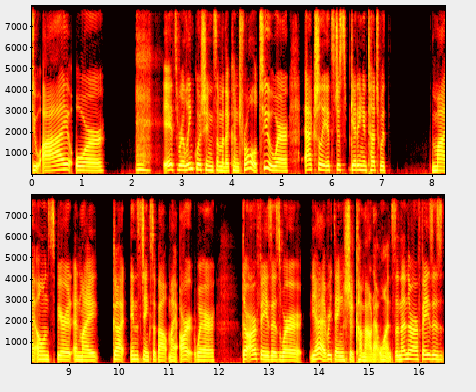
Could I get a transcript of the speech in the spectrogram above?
do I or it's relinquishing some of the control too where actually it's just getting in touch with my own spirit and my gut instincts about my art where there are phases where yeah everything should come out at once and then there are phases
